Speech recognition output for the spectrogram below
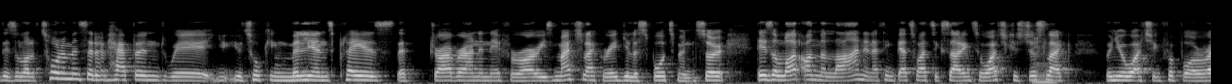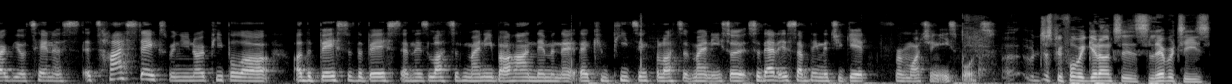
there's a lot of tournaments that have happened where you, are talking millions players that drive around in their Ferraris, much like regular sportsmen. So there's a lot on the line, and I think that's why it's exciting to watch. Because just mm-hmm. like when you're watching football or rugby or tennis. It's high stakes when you know people are, are the best of the best and there's lots of money behind them and they're, they're competing for lots of money. So, so that is something that you get from watching esports. Uh, just before we get on to the celebrities,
